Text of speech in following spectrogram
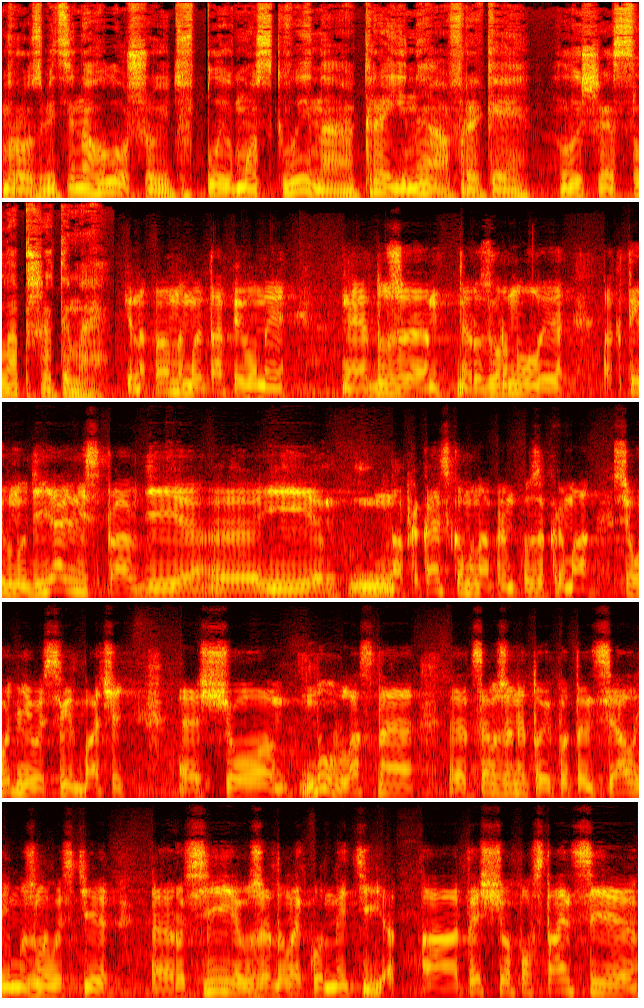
В розвідці наголошують, вплив Москви на країни Африки лише слабшатиме. На певному етапі вони дуже розгорнули активну діяльність справді е, і на африканському напрямку. Зокрема, сьогодні весь світ бачить, е, що ну власне е, це вже не той потенціал і можливості е, Росії вже далеко не ті. А те, що повстанці е,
